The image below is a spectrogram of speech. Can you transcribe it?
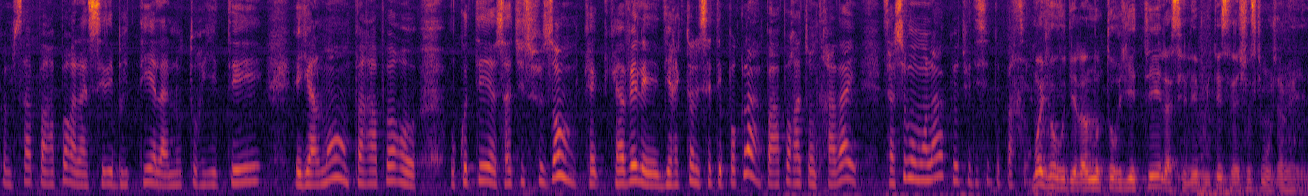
comme ça, par rapport à la célébrité, à la notoriété, également par rapport au, côté satisfaisant qu'avaient les directeurs de cette époque-là, par rapport à ton travail, c'est à ce moment-là que tu décides de partir Moi, je vais vous dire, la notoriété, la célébrité, c'est des choses qui m'ont jamais rien.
